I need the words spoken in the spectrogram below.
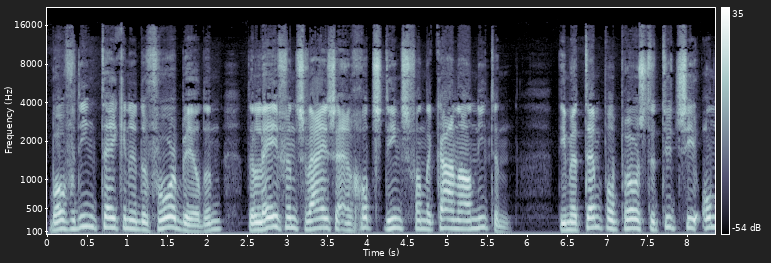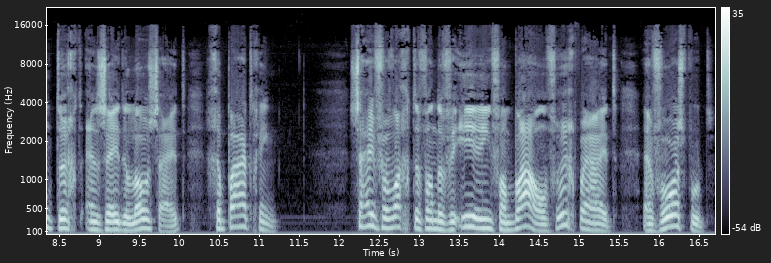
Bovendien tekenen de voorbeelden de levenswijze en godsdienst van de Kanaanieten, die met tempelprostitutie, ontucht en zedeloosheid gepaard ging. Zij verwachten van de verering van Baal vruchtbaarheid en voorspoed.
